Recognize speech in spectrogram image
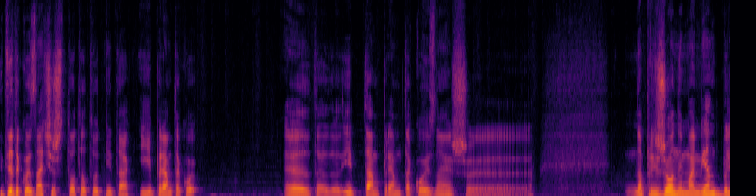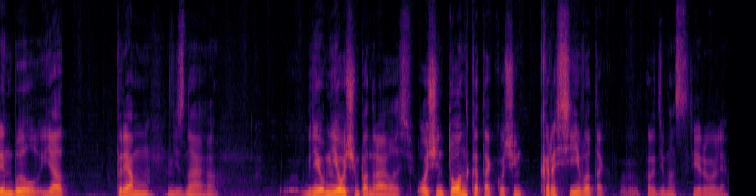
И ты такой, значит, что-то тут не так. И прям такой... Э, и там прям такой, знаешь... Э, напряженный момент, блин, был. Я прям, не знаю... Мне, мне очень понравилось. Очень тонко так, очень красиво так продемонстрировали.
